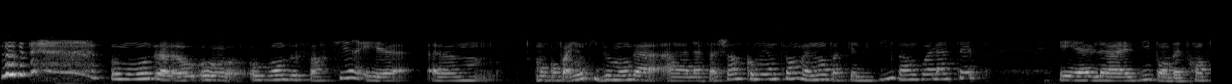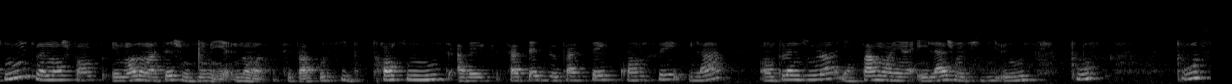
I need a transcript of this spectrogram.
au, moment de, au, au, moment de sortir. Et euh, mon compagnon qui demande à, la sage-femme combien de temps maintenant, parce qu'elle lui dit, ben voilà la tête. Et elle, elle dit, bon, ben 30 minutes maintenant, je pense. Et moi, dans ma tête, je me dis, mais non, c'est pas possible. 30 minutes avec sa tête de pastèque coincée là, en pleine douleur, il n'y a pas moyen. Et là, je me suis dit, Eunice, pousse, pousse,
